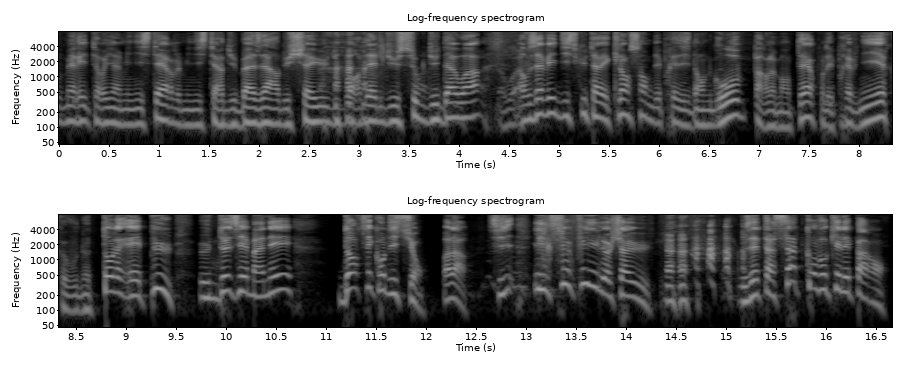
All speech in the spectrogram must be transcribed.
vous mériteriez un ministère, le ministère du bazar, du chahut, du bordel, du souk, du dawa. Alors, vous avez discuté avec l'ensemble des présidents de groupe parlementaires pour les prévenir que vous ne tolérez plus une deuxième année dans ces conditions. Voilà. Si- il suffit le chahut. Vous êtes à ça de convoquer les parents.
